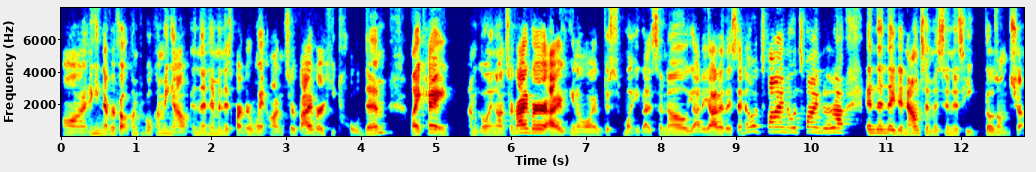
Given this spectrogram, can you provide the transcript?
on, he never felt comfortable coming out. And then him and his partner went on Survivor. He told them, like, hey, I'm going on Survivor. I, you know, I just want you guys to know, yada, yada. They said, oh, it's fine. Oh, it's fine. Blah, blah. And then they denounce him as soon as he goes on the show.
